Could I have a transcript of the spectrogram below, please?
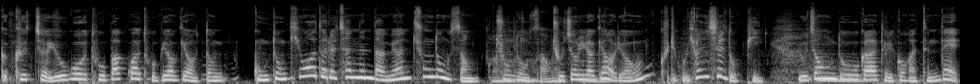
그, 그렇죠. 요거 도박과 도벽의 어떤 공통 키워드를 찾는다면 충동성, 아, 충동성, 조절력의 음. 어려움, 그리고 현실 도피 요 정도가 음. 될것 같은데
